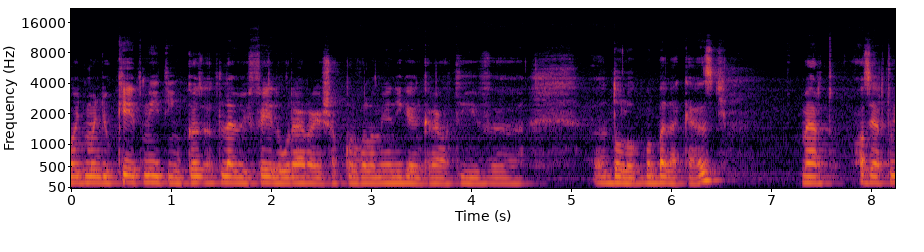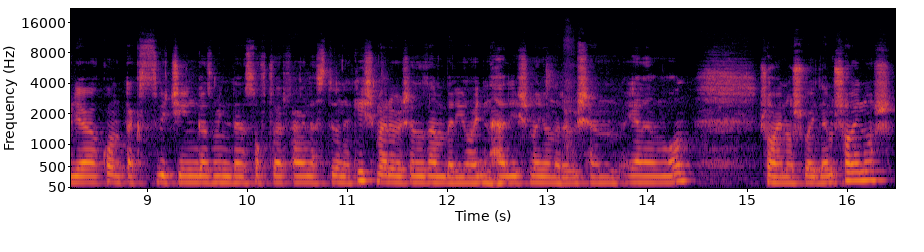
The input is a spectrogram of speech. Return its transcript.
hogy mondjuk két meeting között levő fél órára, és akkor valamilyen igen kreatív dologba belekezdj, mert azért ugye a context switching az minden szoftverfejlesztőnek ismerős, ez az emberi agynál is nagyon erősen jelen van, sajnos vagy nem sajnos,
